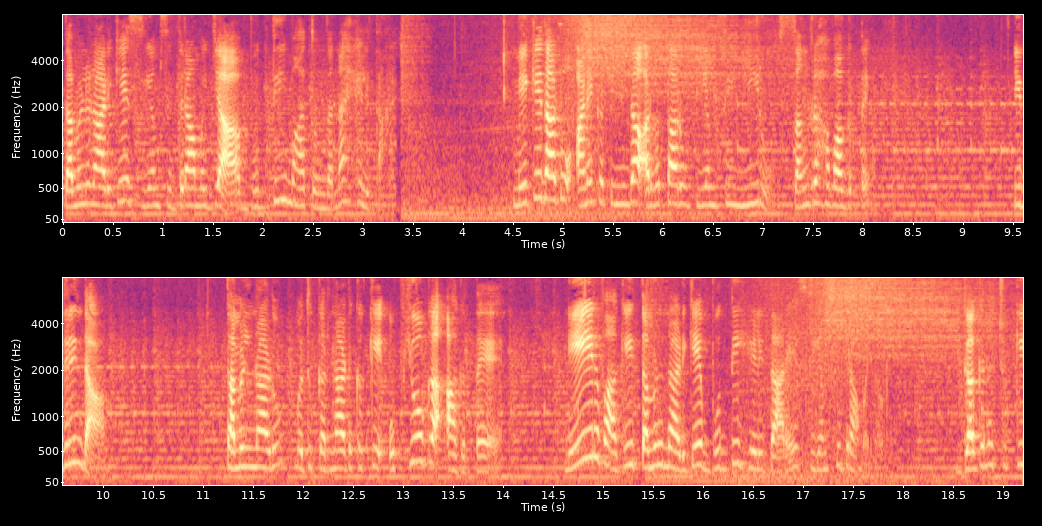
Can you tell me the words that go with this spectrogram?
ತಮಿಳುನಾಡಿಗೆ ಸಿಎಂ ಸಿದ್ದರಾಮಯ್ಯ ಬುದ್ಧಿ ಮಾತೊಂದನ್ನ ಹೇಳಿದ್ದಾರೆ. ಮೇಕೆದಾಟು ಅಣೆಕಟ್ಟಿನಿಂದ ಅರವತ್ತಾರು ಟಿಎಂಸಿ ನೀರು ಸಂಗ್ರಹವಾಗುತ್ತೆ. ಇದರಿಂದ ತಮಿಳುನಾಡು ಮತ್ತು ಕರ್ನಾಟಕಕ್ಕೆ ಉಪಯೋಗ ಆಗುತ್ತೆ. ನೇರವಾಗಿ ತಮಿಳುನಾಡಿಗೆ ಬುದ್ಧಿ ಹೇಳಿದ್ದಾರೆ ಸಿಎಂ ಸಿದ್ದರಾಮಯ್ಯ. ಅವರು ಗಗನಚುಕ್ಕಿ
